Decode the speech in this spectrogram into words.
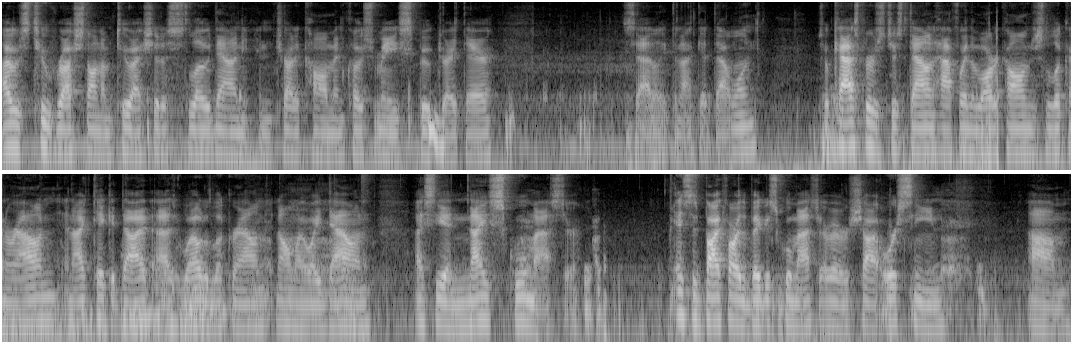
I was too rushed on him too. I should have slowed down and tried to calm in closer to me. He spooked right there. Sadly, did not get that one. So Casper's just down halfway in the water column, just looking around, and I take a dive as well to look around. And on my way down, I see a nice schoolmaster. This is by far the biggest schoolmaster I've ever shot or seen. Um,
